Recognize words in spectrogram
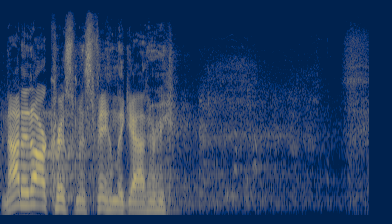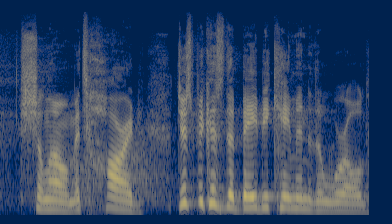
Not at our Christmas family gathering. Shalom. It's hard. Just because the baby came into the world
